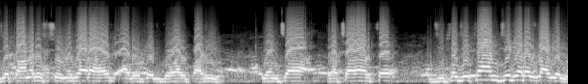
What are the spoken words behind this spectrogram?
जे काँग्रेसचे उमेदवार आहेत ॲडव्होकेट गोवाल पाडवी यांच्या प्रचारार्थ जिथं जिथं आमची गरज लागेल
